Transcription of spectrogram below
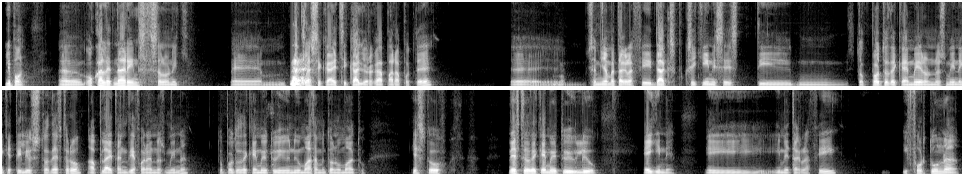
Λοιπόν, ε, ο Καλετνάρη είναι στη Θεσσαλονίκη. Ε, Ναι. Τα κλασικά έτσι, κάλλιο αργά παρά ποτέ. Ε, σε μια μεταγραφή εντάξει, που ξεκίνησε στη, μ, στο πρώτο δεκαημέριο ενός μήνα και τελείωσε στο δεύτερο. Απλά ήταν διαφορά ενός μήνα. Το πρώτο δεκαημέριο του Ιουνίου μάθαμε το όνομά του και στο δεύτερο δεκαημέριο του Ιουλίου έγινε η, η μεταγραφή. Η Φορτούνα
